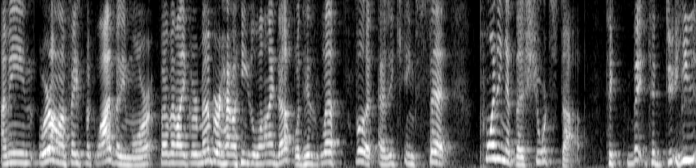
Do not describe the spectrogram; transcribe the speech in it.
I mean, we're not on Facebook Live anymore, but I mean, like, remember how he lined up with his left foot as he came set, pointing at the shortstop to to do. He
